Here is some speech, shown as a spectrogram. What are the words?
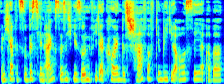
Und ich habe jetzt so ein bisschen Angst, dass ich wie so ein wiederkäuendes Schaf auf dem Video aussehe. Aber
